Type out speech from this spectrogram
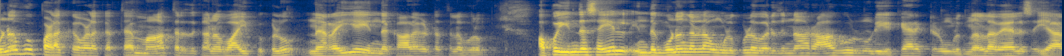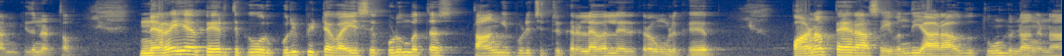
உணவு பழக்க வழக்கத்தை மாற்றுறதுக்கான வாய்ப்புகளும் நிறைய இந்த காலகட்டத்தில் வரும். அப்போ இந்த செயல் இந்த குணங்கள்லாம் உங்களுக்குள்ளே வருதுன்னா ராகுனுடைய கேரக்டர் உங்களுக்கு நல்லா வேலை செய்ய ஆரம்பிக்குதுன்னு அர்த்தம். நிறைய பேர்த்துக்கு ஒரு குறிப்பிட்ட வயசு குடும்பத்தை தாங்கி பிடிச்சிட்டு இருக்கிற லெவலில் இருக்கிறவங்களுக்கு பணப்பேராசை வந்து யாராவது தூண்டுனாங்கன்னா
